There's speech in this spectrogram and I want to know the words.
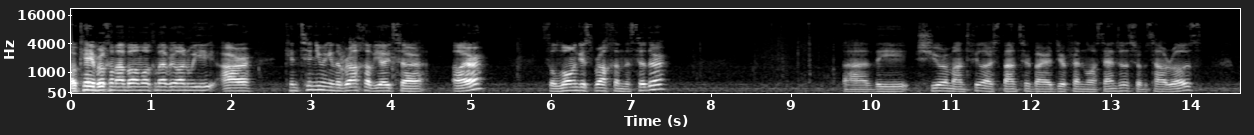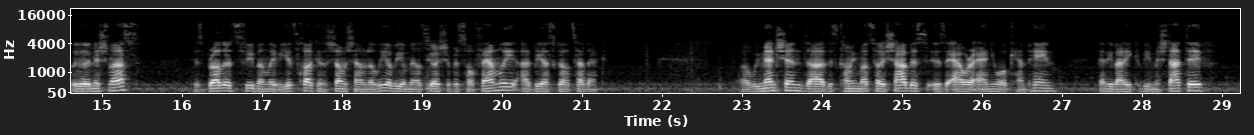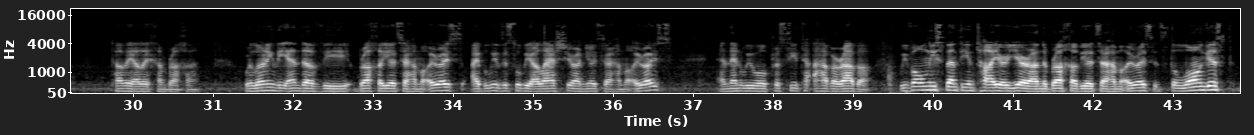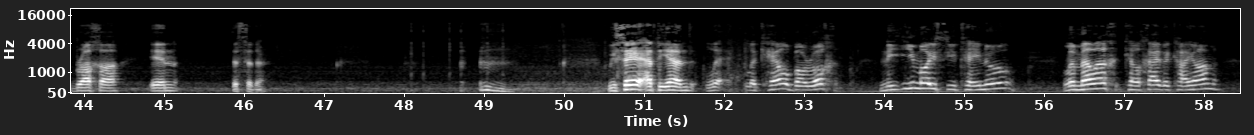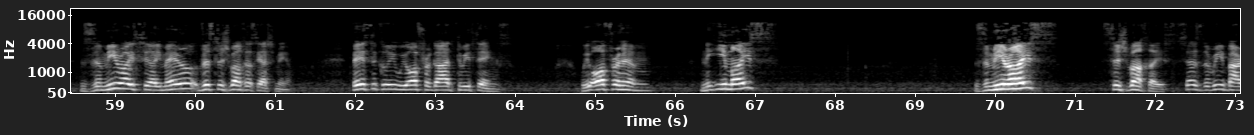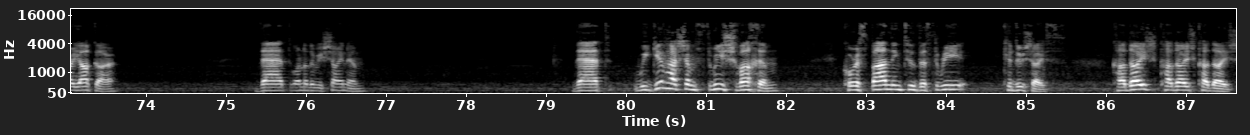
Okay, Brucham Abba, welcome everyone. We are continuing in the bracha of Yotzar Ar. It's the longest bracha in the Siddur. Uh, the Shiurim on Tefillah are sponsored by our dear friend in Los Angeles, Rabbi Sal Rose, Lila Nishmas, his brother Tzvi Ben Levi Yitzchak, and Sham Sham Aliyah, B'Yomel Yosef, his whole family, at Biaskal Tzedek. Uh, we mentioned uh, this coming Matzah Shabbos is our annual campaign. If anybody could be Mishtatev, Tave Alechem Bracha. We're learning the end of the Bracha Yotzer HaMa'iros. I believe this will be our last year on Yotzer HaMa'iros. And then we will proceed to Ahava Rabbah. We've only spent the entire year on the Bracha of Yotzer HaMa'iros. It's the longest Bracha in the Siddur. we say at the end, Lekel Baruch Ni'imoy Sitenu Lemelech Kelchai V'Kayam Basically, we offer God three things. We offer Him Ni'imois, Zemirois, Sishbachas. Says the Re Bar Yakar that, one of the Rishonim, that we give Hashem three Shvachim corresponding to the three Kedushais. Kadosh, Kadosh, Kadosh.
